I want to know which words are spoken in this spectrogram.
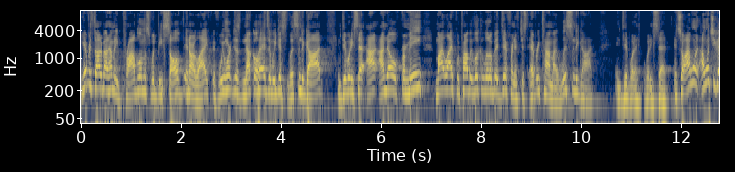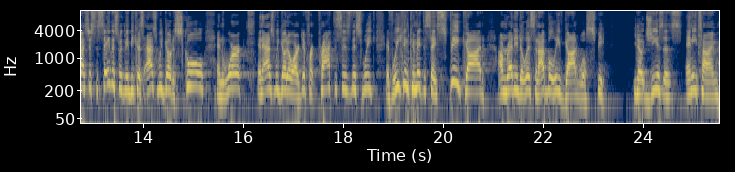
You ever thought about how many problems would be solved in our life if we weren't just knuckleheads and we just listened to God and did what he said? I, I know for me, my life would probably look a little bit different if just every time I listened to God and did what, I, what he said. And so I want, I want you guys just to say this with me because as we go to school and work and as we go to our different practices this week, if we can commit to say, speak God, I'm ready to listen. I believe God will speak. You know, Jesus, anytime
